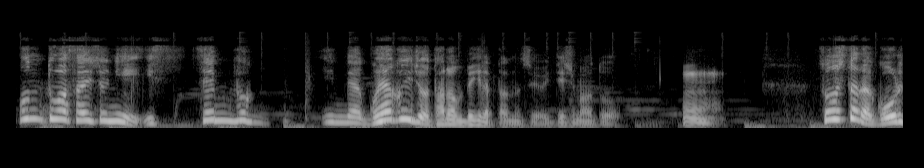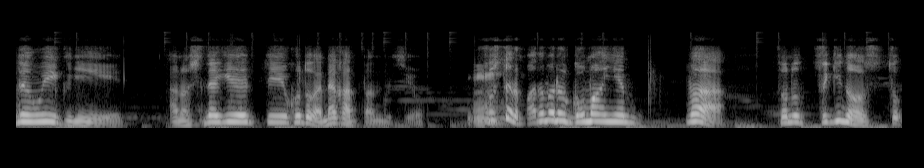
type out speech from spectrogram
本当は最初に1000部、な500以上頼むべきだったんですよ、言ってしまうと。うん。そうしたらゴールデンウィークに、あの品切れっていうことがなかったんですよ。そしたら、まるまる5万円は、その次のスト、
